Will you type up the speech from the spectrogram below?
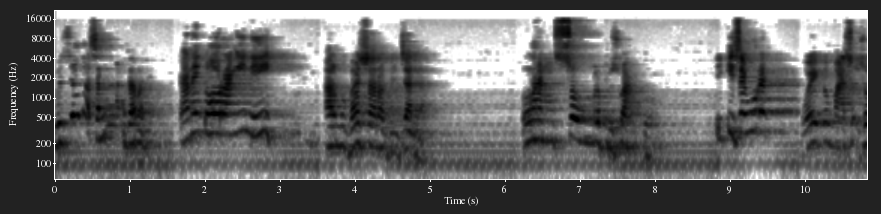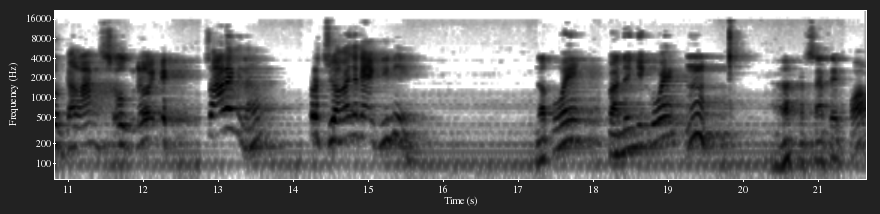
Gusti Allah senang sama dia. Karena itu orang ini al mubasyara bil jannah langsung mlebu swarga. Iki saya urip, kowe iku masuk surga langsung. Soalnya bilang perjuangannya kayak gini. Nah kowe banding kowe, hmm. Ah, kesete pol,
